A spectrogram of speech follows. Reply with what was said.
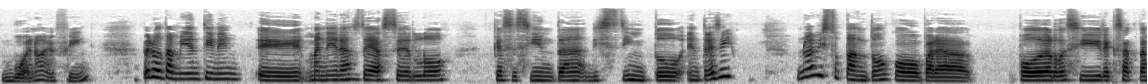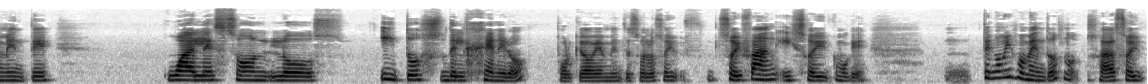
bueno, en fin, pero también tienen eh, maneras de hacerlo que se sienta distinto entre sí. No he visto tanto como para poder decir exactamente cuáles son los hitos del género, porque obviamente solo soy, soy fan y soy como que mm, tengo mis momentos, ¿no? o sea, soy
